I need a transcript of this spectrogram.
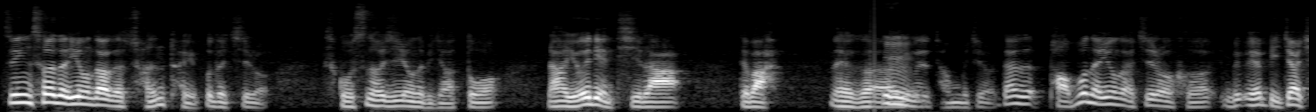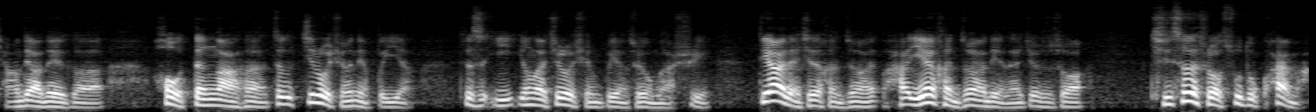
自行车的用到的纯腿部的肌肉，股四头肌用的比较多，然后有一点提拉，对吧？那个因为臀部肌肉，但是跑步呢用到肌肉和也比较强调那个后蹬啊，哈，这个肌肉群有点不一样，这是一用到肌肉群不一样，所以我们要适应。第二点其实很重要，还也很重要点呢，就是说骑车的时候速度快嘛，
